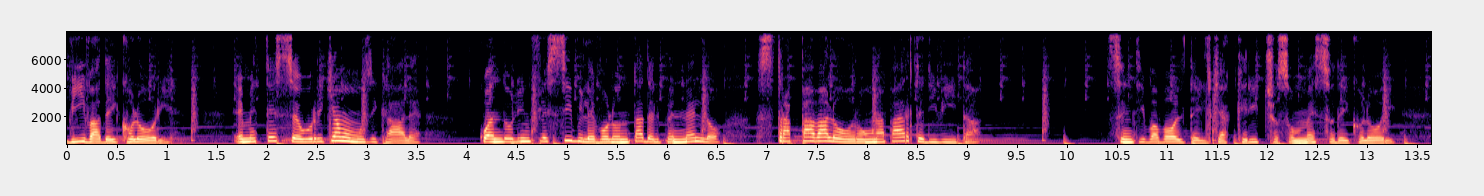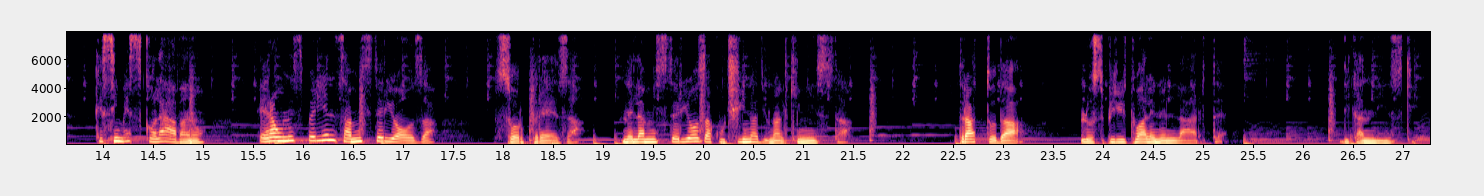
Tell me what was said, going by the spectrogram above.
viva dei colori emettesse un richiamo musicale quando l'inflessibile volontà del pennello strappava loro una parte di vita. Sentivo a volte il chiacchiericcio sommesso dei colori che si mescolavano. Era un'esperienza misteriosa, sorpresa, nella misteriosa cucina di un alchimista. Tratto da Lo spirituale nell'arte di Kandinsky.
